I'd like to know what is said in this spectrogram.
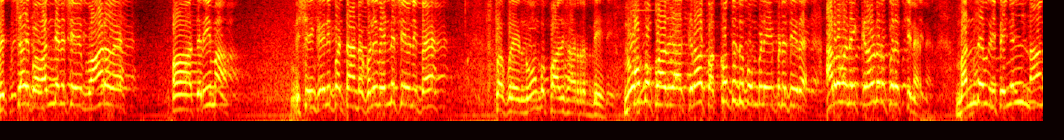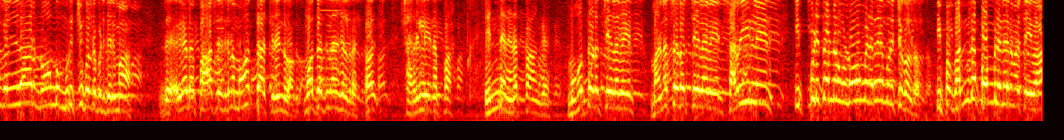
வச்சா இப்ப வந்து என்ன செய்ய வாரவ. தெரியுமா? விஷயம் கேள்விப்பட்டாண்ட குழுவை என்ன செய்யணும் இப்ப? அஸ்தக்ஃபிருல்லாஹ், நோன்பு பாதுகார் ரப்பே. நோன்பு பாதுகாக்கிறா பக்கத்துட்டு பொம்பளை இப்ப என்ன செய்யற அரவணைக்கிறான்னு பிரச்சனை வந்தவங்க இப்ப நாங்க எல்லாரும் நோன்பு முறிச்சு கொள்ளப்படி தெரியுமா? இந்த எங்கட பாசம் முகத்தாச்சு ரெண்டு வாங்க. முகத்தாச்சு தான் சொல்றேன். சரியில்லைனப்பா என்ன நினைப்பாங்க? முகத்தோட செலவேன் மனசோட செலவேன் சரியில்லேன் இப்படித்தான் நம்ம நோம்பு நிறைய முறிச்சு கொள்றோம். இப்ப வந்த பொம்பளை நேரமா செய்வா?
